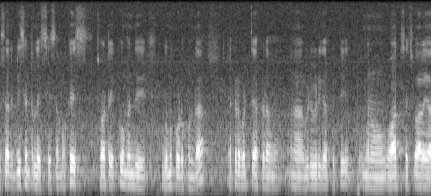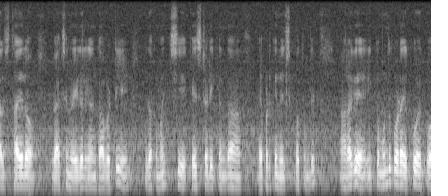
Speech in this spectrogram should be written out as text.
ఈసారి డీసెంట్రలైజ్ చేసాం ఒకే చోట ఎక్కువ మంది గుమికూడకుండా ఎక్కడ పడితే అక్కడ విడివిడిగా పెట్టి మనం వార్డు సచివాలయాల స్థాయిలో వ్యాక్సిన్ వేయగలిగాం కాబట్టి ఇది ఒక మంచి కేస్ స్టడీ కింద ఎప్పటికీ నిలిచిపోతుంది. అలాగే ఇక ముందు కూడా ఎక్కువ ఎక్కువ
